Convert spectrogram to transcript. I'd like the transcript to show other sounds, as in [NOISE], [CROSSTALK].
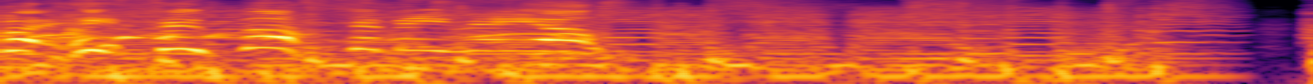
But he's too buff to be real!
